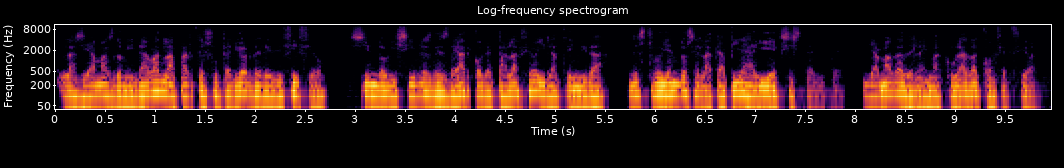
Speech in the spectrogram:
las llamas dominaban la parte superior del edificio, siendo visibles desde Arco de Palacio y la Trinidad, destruyéndose la capilla ahí existente, llamada de la Inmaculada Concepción.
